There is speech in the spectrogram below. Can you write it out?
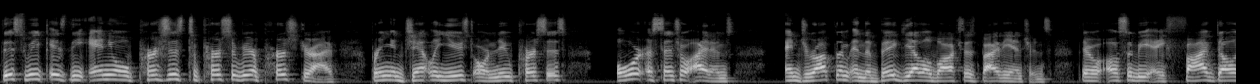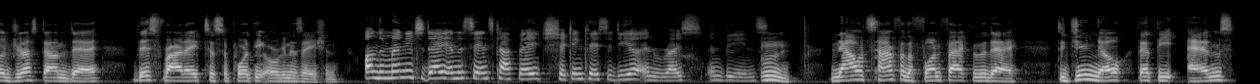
This week is the annual Purses to Persevere purse drive. Bring in gently used or new purses or essential items and drop them in the big yellow boxes by the entrance. There will also be a $5 dress down day this Friday to support the organization. On the menu today in the Saints Cafe, chicken quesadilla and rice and beans. Mm. Now it's time for the fun fact of the day. Did you know that the M's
